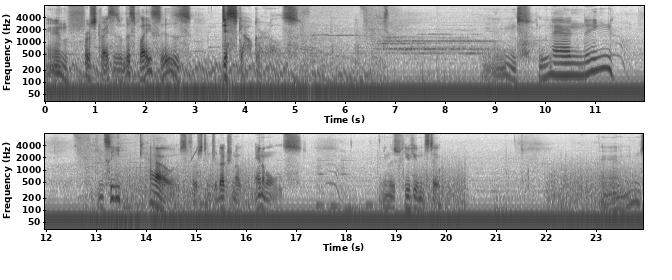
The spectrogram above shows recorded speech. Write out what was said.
And first crisis of this place is Disco Girls. And landing. You can see cows. First introduction of animals. And there's a few humans too. And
